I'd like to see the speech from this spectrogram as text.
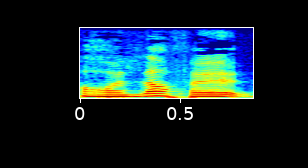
Oh, I love it.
